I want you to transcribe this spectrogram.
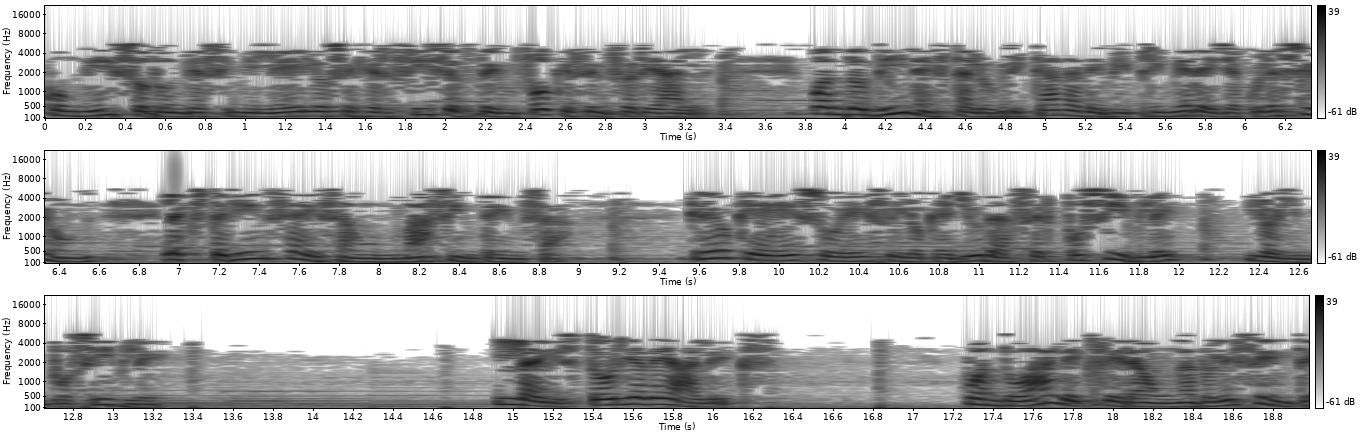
con eso donde asimilé los ejercicios de enfoque sensorial. Cuando Dina está lubricada de mi primera eyaculación, la experiencia es aún más intensa. Creo que eso es lo que ayuda a hacer posible lo imposible. La historia de Alex. Cuando Alex era un adolescente,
